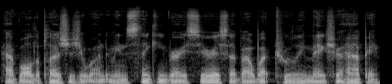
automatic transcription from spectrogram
have all the pleasures you want. It means thinking very seriously about what truly makes you happy,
